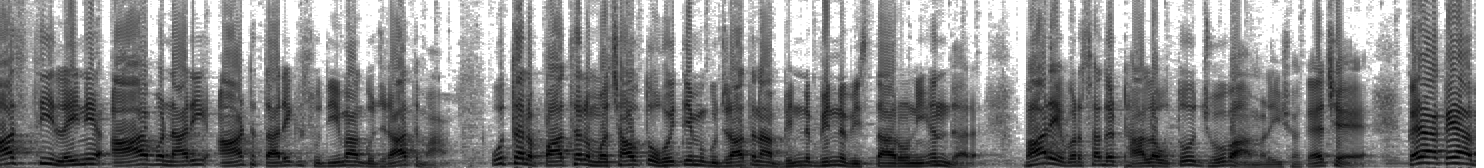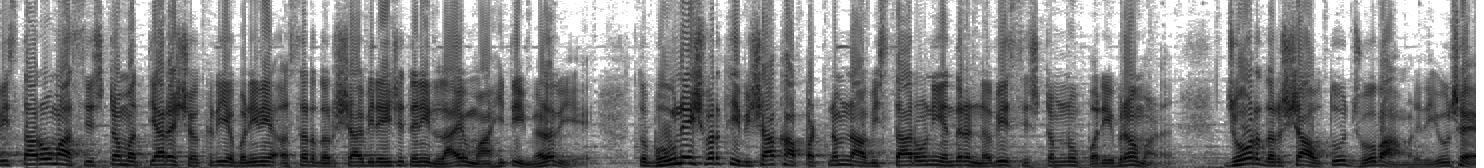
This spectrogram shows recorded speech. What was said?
આજથી લઈને આવનારી આઠ તારીખ સુધીમાં ગુજરાતમાં ઉથલ પાથલ મચાવતો હોય તેમ ગુજરાતના ભિન્ન ભિન્ન વિસ્તારોની અંદર ભારે વરસાદ ઠાલવતો જોવા મળી શકે છે. કયા કયા વિસ્તારોમાં સિસ્ટમ અત્યારે સક્રિય બનીને અસર દર્શાવી રહી છે તેની લાઈવ માહિતી મેળવીએ. તો ભુવનેશ્વરથી વિશાખાપટ્ટનમના વિસ્તારોની અંદર નવી સિસ્ટમનું પરિભ્રમણ જોર દર્શાવતું જોવા મળી રહ્યું છે.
